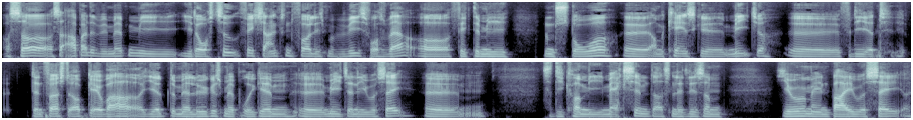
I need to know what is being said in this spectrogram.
Og så, så arbejdede vi med dem i, i et års tid, fik chancen for ligesom at bevise vores værd, og fik dem i nogle store øh, amerikanske medier, øh, fordi at den første opgave var at hjælpe dem med at lykkes med at bryde igennem øh, medierne i USA. Øh, så de kom i Maxim, der er sådan lidt ligesom Euroman bare i USA, og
